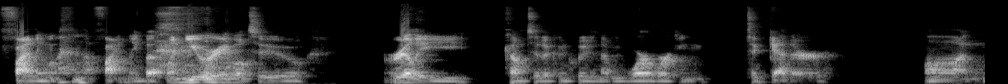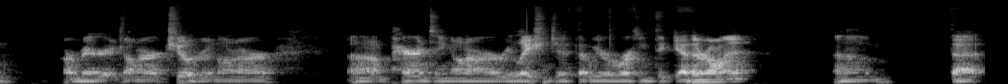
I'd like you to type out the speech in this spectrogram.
finally not finally, but when you were able to really come to the conclusion that we were working together on our marriage, on our children, on our um, parenting, on our relationship, that we were working together on it. Um, that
